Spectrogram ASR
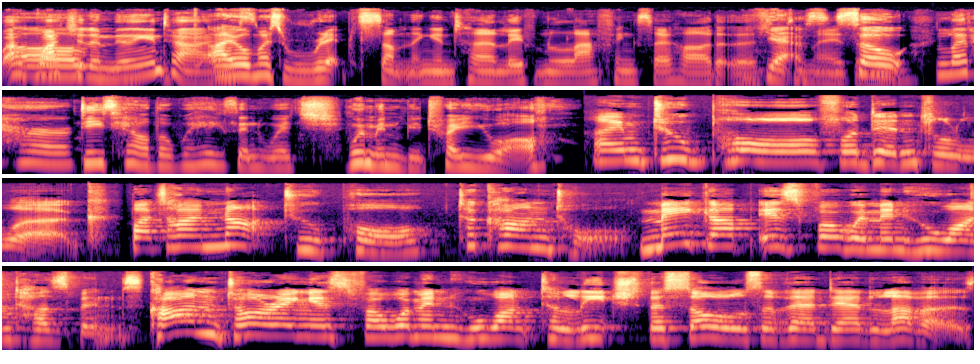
I've watched it a um, million times. I almost ripped something internally from laughing so hard at this. Yes. amazing. So let her detail the ways in which women betray you all. I'm too poor for dental work, but I'm not too poor to contour. Makeup is for women who want husbands. Contouring is for women who want to leech the souls of their dead lovers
